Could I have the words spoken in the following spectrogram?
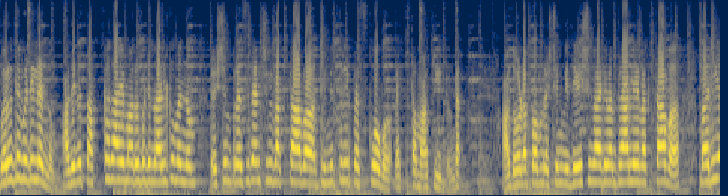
വെറുതെ വിടില്ലെന്നും അതിന് തക്കതായ മറുപടി നൽകുമെന്നും റഷ്യൻ പ്രസിഡൻഷ്യൽ വക്താവ് ദിമിത്രി പെസ്കോവ് വ്യക്തമാക്കിയിട്ടുണ്ട്. അതോടൊപ്പം റഷ്യൻ വിദേശകാര്യ മന്ത്രാലയ വക്താവ് മരിയ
